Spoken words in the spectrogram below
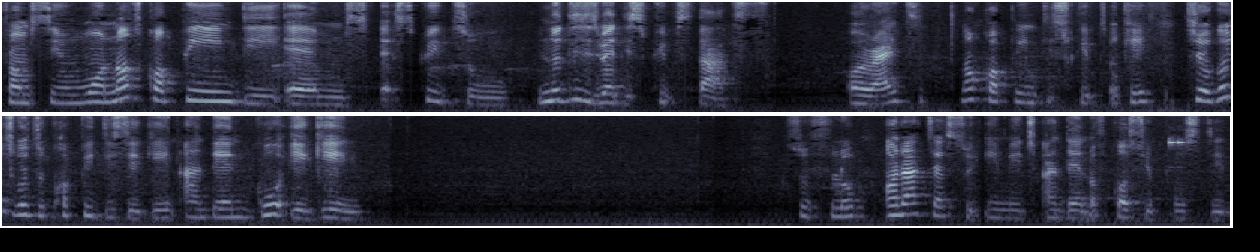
from scene one not copying the um eh, script so you know this is where the script starts all right not copying the script okay? So you're going to go to copy this again and then go again to flow under text to image and then of course you post it.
